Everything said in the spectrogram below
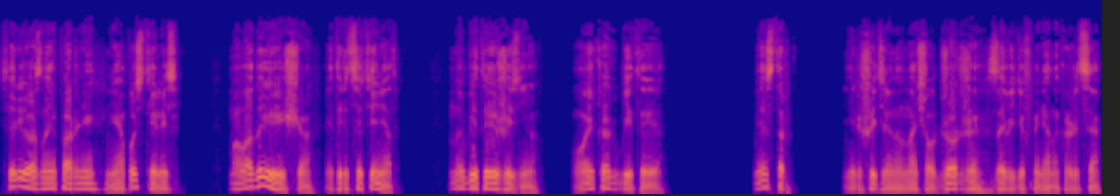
Серьезные парни, не опустились. Молодые еще, и тридцати нет, но битые жизнью. Ой, как битые. «Мистер», — нерешительно начал Джорджи, завидев меня на крыльце.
